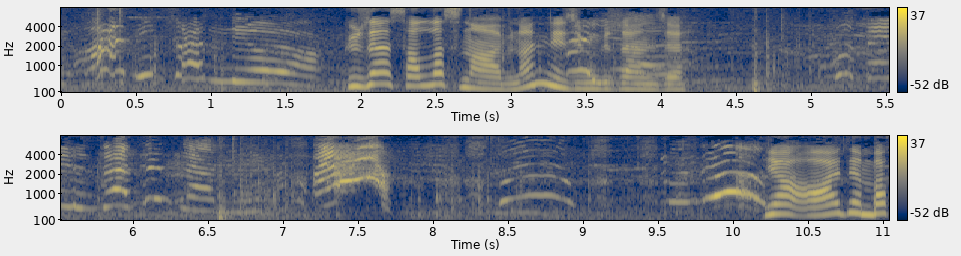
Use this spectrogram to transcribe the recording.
Abi sen diyor. Güzel sallasın abin anneciğim güzelce. Bu beni zaten sanmıyor. Aa! Ya Adem bak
